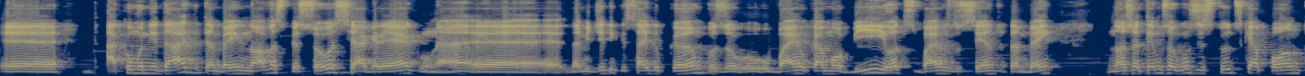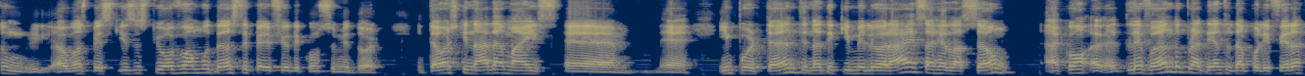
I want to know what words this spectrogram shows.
É, a comunidade também, novas pessoas se agregam, né? É, na medida em que sai do campus, o, o, o bairro Camobi e outros bairros do centro também nós já temos alguns estudos que apontam, algumas pesquisas, que houve uma mudança de perfil de consumidor. Então, acho que nada mais é, é, importante né, do que melhorar essa relação, a, a, levando para dentro da Polifeira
